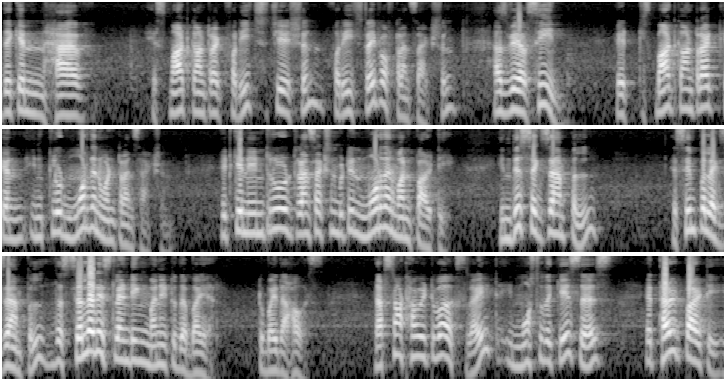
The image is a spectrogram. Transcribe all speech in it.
they can have a smart contract for each situation for each type of transaction as we have seen a smart contract can include more than one transaction. It can include transaction between more than one party. In this example a simple example the seller is lending money to the buyer to buy the house. That is not how it works right in most of the cases a third party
